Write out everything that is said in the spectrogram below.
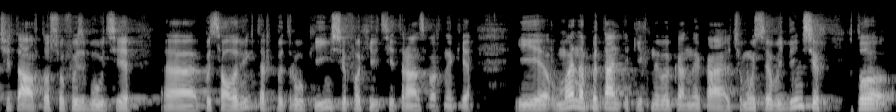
читав то, що в Фейсбуці е, писало Віктор Петрук і інші фахівці, транспортники. І в мене питань таких не виникає. Чомусь від інших, хто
